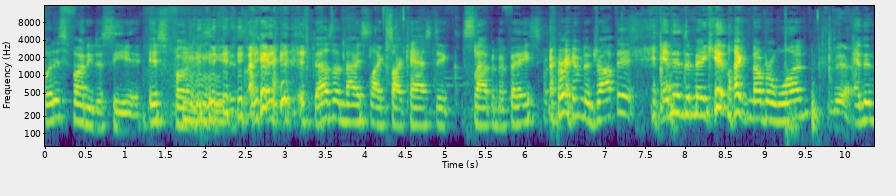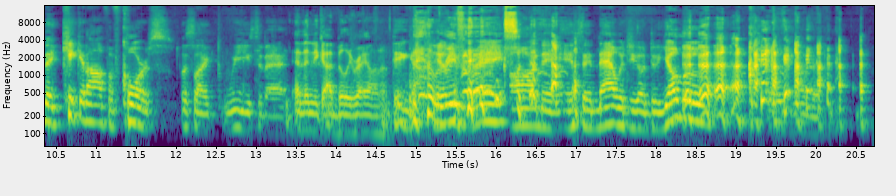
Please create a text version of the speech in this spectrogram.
But it's funny to see it. It's funny to see it. Like- that was a nice, like, sarcastic slap in the face for him to drop it, and then to make it like number one. Yeah. And then they kick it off. Of course, it's like we used to that. And then you got Billy Ray on it. Then got Billy Ray on it and said, "Now what you gonna do? Yo move."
